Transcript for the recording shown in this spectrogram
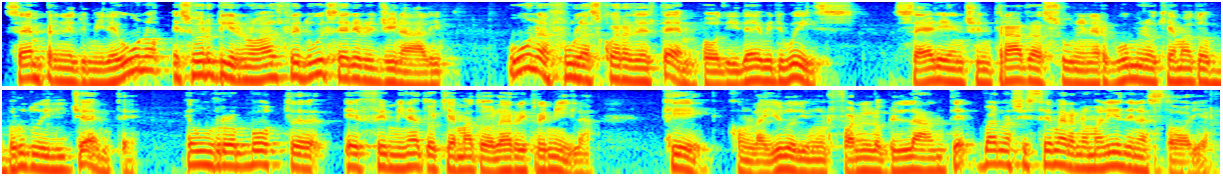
Sempre nel 2001 esordirono altre due serie originali. Una fu La squadra del tempo di David Weiss serie incentrata su un energumeno chiamato Bruto Diligente e un robot effeminato chiamato Larry 3000, che, con l'aiuto di un orfanello brillante, vanno a sistemare anomalie nella storia.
